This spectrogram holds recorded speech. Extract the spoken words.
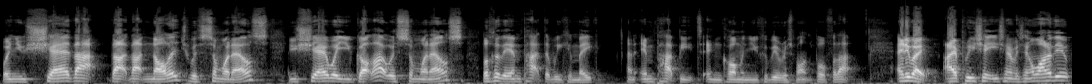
when you share that, that, that knowledge with someone else. You share where you got that with someone else. Look at the impact that we can make. And impact beats income, and you could be responsible for that. Anyway, I appreciate each and every single one of you.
